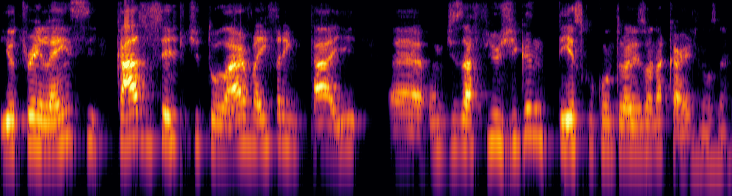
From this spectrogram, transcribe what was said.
e o Trey Lance, caso seja titular, vai enfrentar aí é, um desafio gigantesco contra o Arizona Cardinals, né?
